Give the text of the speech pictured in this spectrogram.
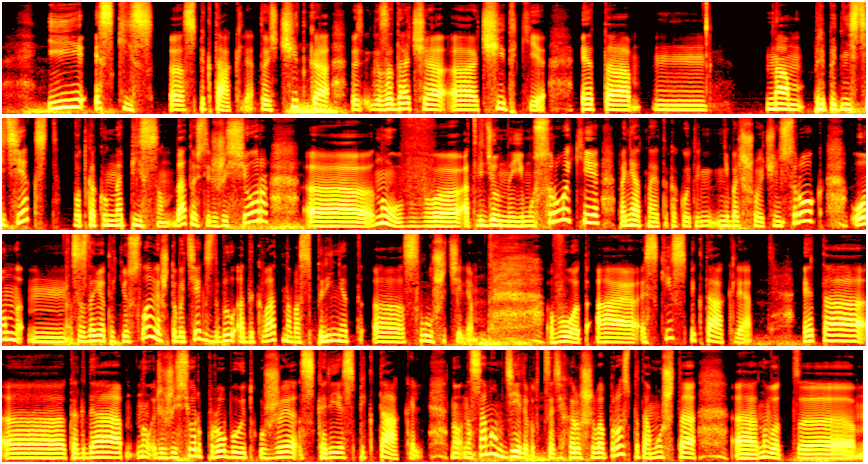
и эскиз э, спектакля. То есть читка, то есть задача э, читки — это... М- нам преподнести текст, вот как он написан, да, то есть режиссер, э, ну, в отведенные ему сроки, понятно, это какой-то небольшой очень срок, он м, создает такие условия, чтобы текст был адекватно воспринят э, слушателем. Вот. А эскиз спектакля это э, когда ну, режиссер пробует уже скорее спектакль. Но на самом деле, вот, кстати, хороший вопрос, потому что, э, ну вот, э,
